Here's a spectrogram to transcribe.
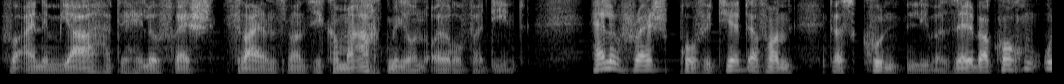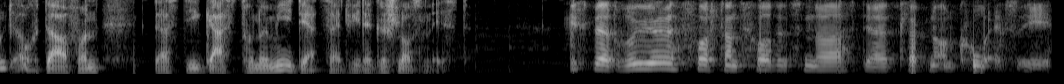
Vor einem Jahr hatte HelloFresh 22,8 Millionen Euro verdient. HelloFresh profitiert davon, dass Kunden lieber selber kochen und auch davon, dass die Gastronomie derzeit wieder geschlossen ist. Gisbert Rühl, Vorstandsvorsitzender der Klöckner Co. SE.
